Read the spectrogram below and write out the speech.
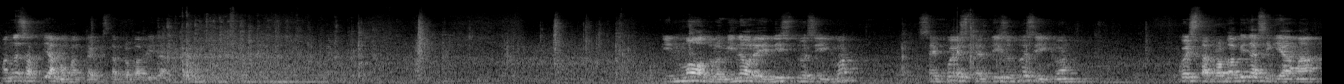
Ma noi sappiamo quant'è questa probabilità il modulo minore di d su 2 sigma se questo è d su 2 sigma questa probabilità si chiama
